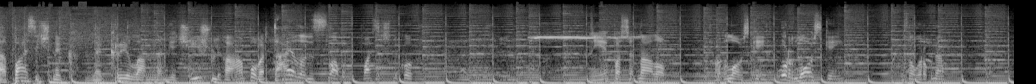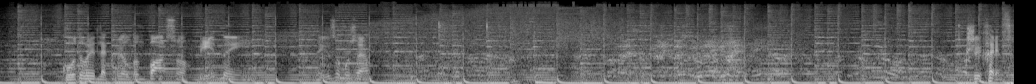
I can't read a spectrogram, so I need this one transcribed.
Е, Пасічник крила на м'ячі. Шульга повертає Владислав Пасічнику. Ні, по сигналу. Орловський. Орловський. Знову рубна. Кутовий для крил Донбасу. Бідний. Низом уже. Шихарів.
